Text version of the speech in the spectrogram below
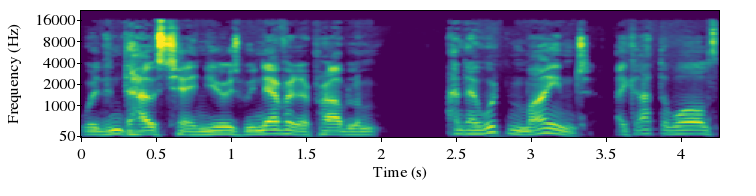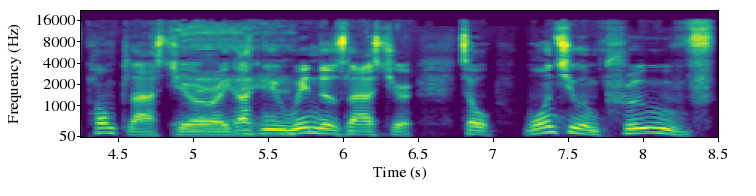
Within the house ten years, we never had a problem, and I wouldn't mind. I got the walls pumped last year, or I got new windows last year. So once you improve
